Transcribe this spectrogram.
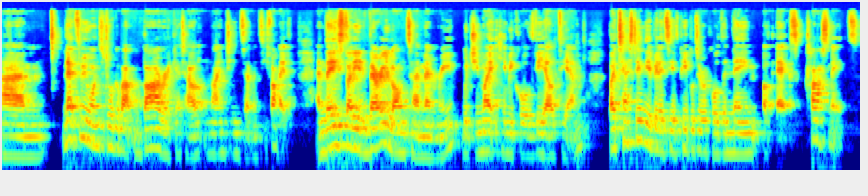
Um, let's move on to talk about Bahrick et al. 1975. And they studied very long-term memory, which you might hear me call VLTM, by testing the ability of people to recall the name of ex-classmates.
